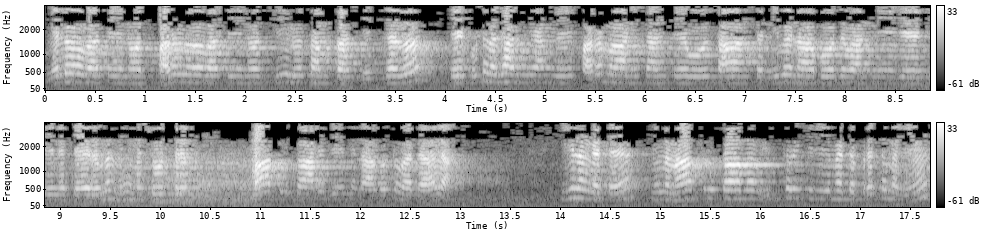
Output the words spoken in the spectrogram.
මෙලෝ වශයෙන්ොත් පරලෝ වශයෙන්ොත් සීල සම්පත්තිත්ව ඒ කුසල ධර්මයන්ගේ පරමානිසංසය වූ සාන්ත නිවන අවබෝධ වන්නේය කියන තේරුම මෙහිම සූත්‍ර මාතෘකාවේ දේශනාවට වදාලා ඊළඟට මෙම මාතෘකාව විස්තර කිරීමට ප්‍රථමයෙන්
